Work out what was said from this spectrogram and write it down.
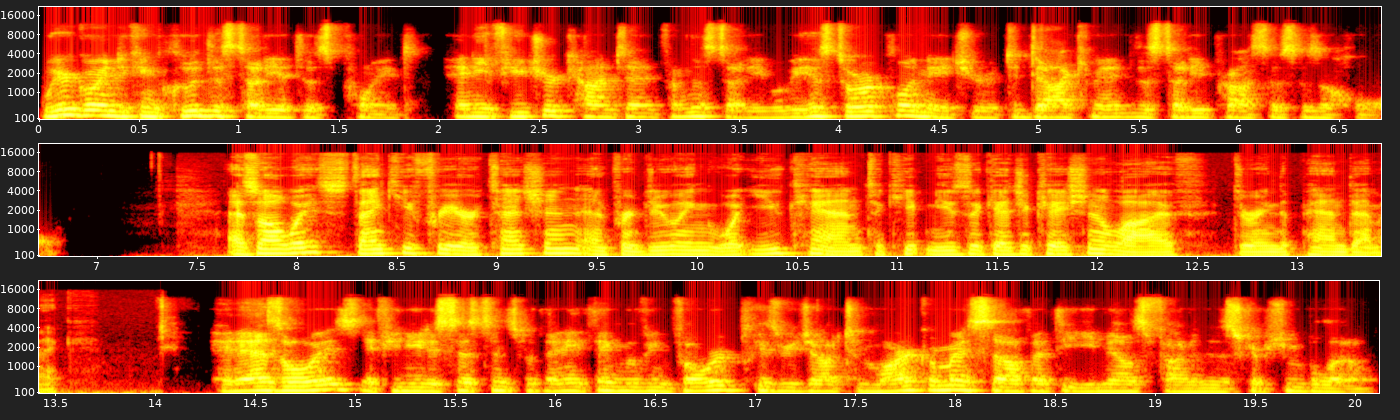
we are going to conclude the study at this point. Any future content from the study will be historical in nature to document the study process as a whole. As always, thank you for your attention and for doing what you can to keep music education alive during the pandemic. And as always, if you need assistance with anything moving forward, please reach out to Mark or myself at the emails found in the description below.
